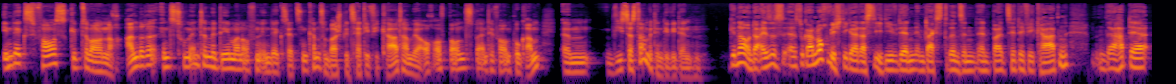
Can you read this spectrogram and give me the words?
Indexfonds gibt es aber auch noch andere Instrumente, mit denen man auf einen Index setzen kann. Zum Beispiel Zertifikate haben wir auch oft bei uns bei NTV im Programm. Ähm, wie ist das da mit den Dividenden? Genau, und da ist es sogar noch wichtiger, dass die Dividenden im DAX drin sind denn bei Zertifikaten. Da hat der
